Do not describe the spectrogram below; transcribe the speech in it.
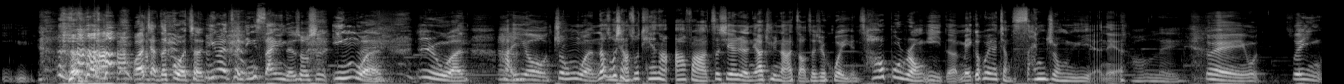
一语。我要讲这过程，因为曾经三语的时候是英文、日文还有中文。那时候我想说，天哪，阿法这些人要去哪找这些会员，超不容易的。每个会员讲三种语言呢，好累。对，我所以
